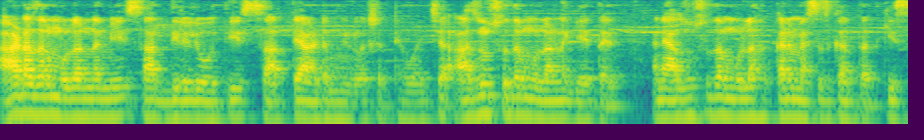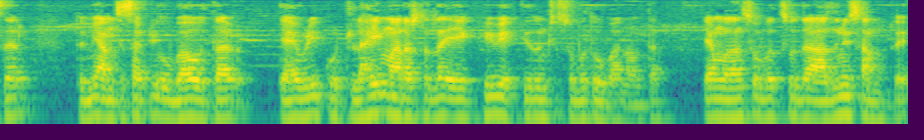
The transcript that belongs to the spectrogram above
आठ हजार मुलांना मी साथ दिलेली होती. सात ते आठ महिने लक्षात ठेवायचे. अजून सुद्धा मुलांना घेत आहेत आणि अजून सुद्धा मुलं हक्काने मेसेज करतात की सर तुम्ही आमच्यासाठी उभा होता. त्यावेळी कुठलाही महाराष्ट्रातला एकही व्यक्ती तुमच्यासोबत उभा नव्हता. त्या मुलांसोबत सुद्धा अजूनही सांगतोय.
